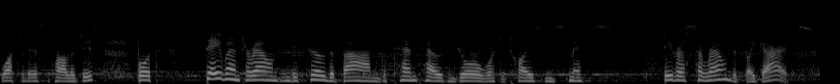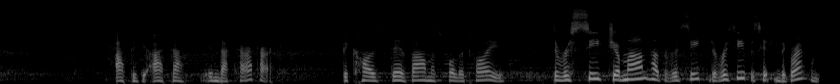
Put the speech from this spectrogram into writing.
watch this, apologies. But they went around and they filled the van with 10,000 euro worth of toys from Smyths. They were surrounded by guards at, the, at that, in that car park because their van was full of toys. The receipt, your man had the receipt, the receipt was hitting the ground.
